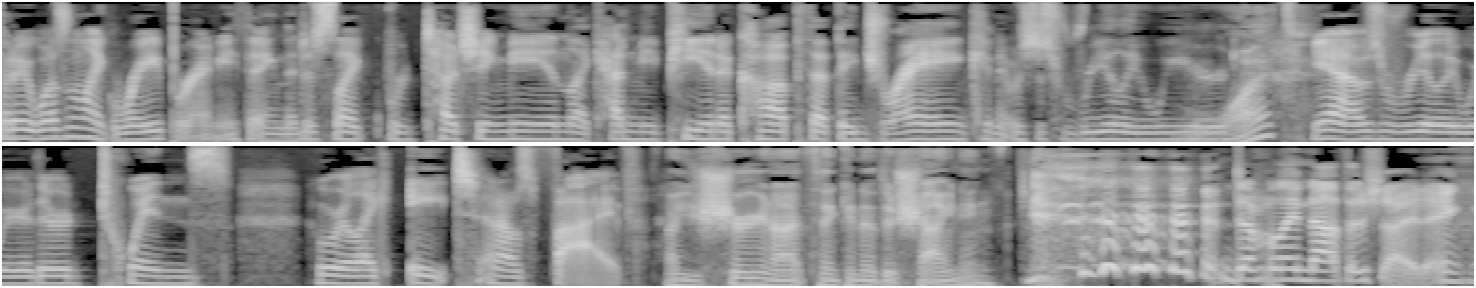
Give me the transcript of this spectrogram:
but it wasn't like rape or anything. They just like were touching me and like had me pee in a cup that they drank, and it was just really weird. What? Yeah, it was really weird. They were twins who were like eight, and I was five. Are you sure you're not thinking of The Shining? Definitely not The Shining.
